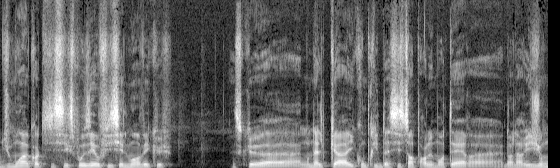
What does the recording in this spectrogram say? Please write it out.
du moins quand il s'exposait officiellement avec eux. Parce que euh, a le cas, y compris d'assistants parlementaires euh, dans la région,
